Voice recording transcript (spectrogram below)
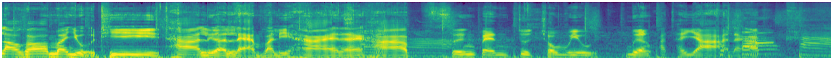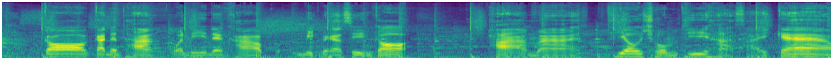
เราก็มาอยู่ที่ท่าเรือแหลมบาลีไฮนะครับ ใช่ค่ะ ซึ่งเป็นจุดชมวิวเมืองพัทยานะครับ ถูกต้องค่ะก็การเดินทางวันนี้นะครับมิกแมกซีนก็พามาเที่ยวชมที่หาดสายแก้ว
